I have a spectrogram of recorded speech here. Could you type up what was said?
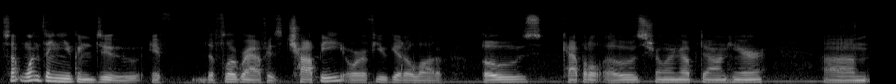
So one thing you can do if the flow graph is choppy or if you get a lot of O's, capital O's showing up down here, um,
